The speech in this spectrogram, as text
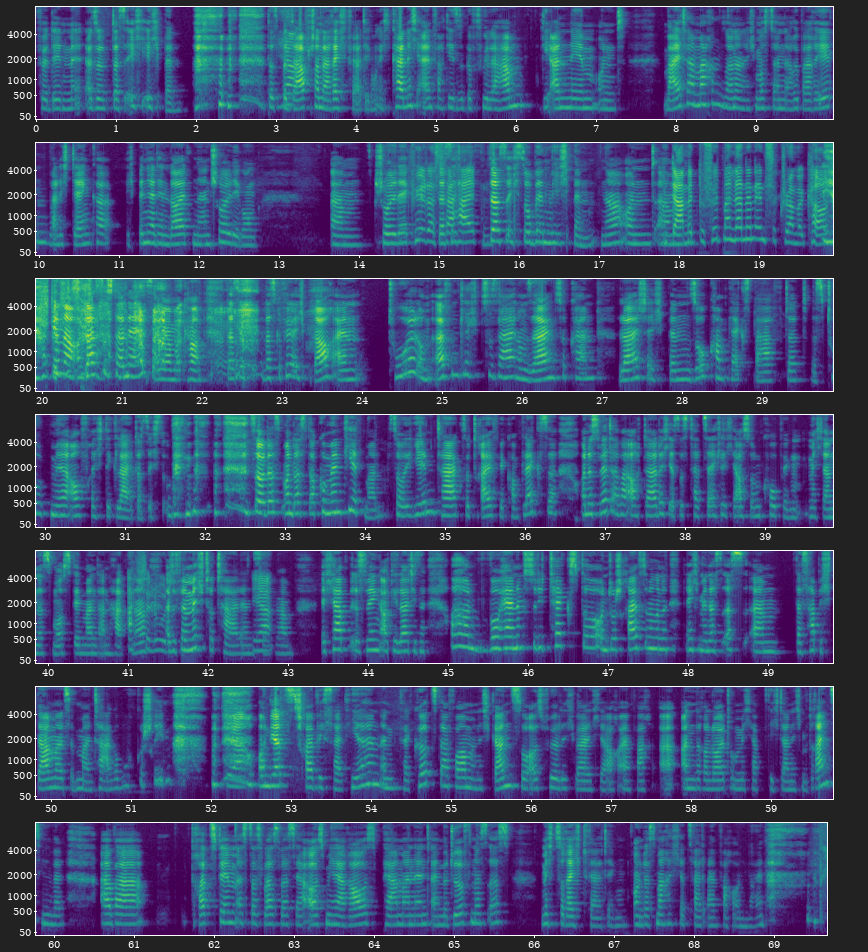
für den, also dass ich ich bin. das Ja. bedarf schon einer Rechtfertigung. Ich kann nicht einfach diese Gefühle haben, die annehmen und weitermachen, sondern ich muss dann darüber reden, weil ich denke, ich bin ja den Leuten eine Entschuldigung ähm, schuldig, Für das dass, Verhalten. ich, dass ich so bin, wie ich bin. Ne? Und, ähm, und damit befüllt man dann einen Instagram-Account. ja, genau. Und das ist dann der Instagram-Account. Dass ich das Gefühl, ich brauche ein Tool, um öffentlich zu sein, um sagen zu können, Leute, ich bin so komplex behaftet, es tut mir aufrichtig leid, dass ich so bin. so, dass, und das dokumentiert man. So jeden Tag so drei, vier Komplexe. Und es wird aber auch dadurch, es ist tatsächlich auch so ein Coping-Mechanismus, den man dann hat. Ne? Absolut. Also für mich total Instagram. Ich habe deswegen auch die Leute, die sagen, oh, und woher nimmst du die Texte und du schreibst immer so, denke ich mir, das ist, ähm, das habe ich damals in mein Tagebuch geschrieben. Ja. Und jetzt schreibe ich es halt hierhin in verkürzter Form und nicht ganz so ausführlich, weil ich ja auch einfach äh, andere Leute um mich habe, die ich da nicht mit reinziehen will. Aber trotzdem ist das was, was ja aus mir heraus permanent ein Bedürfnis ist, mich zu rechtfertigen. Und das mache ich jetzt halt einfach online.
